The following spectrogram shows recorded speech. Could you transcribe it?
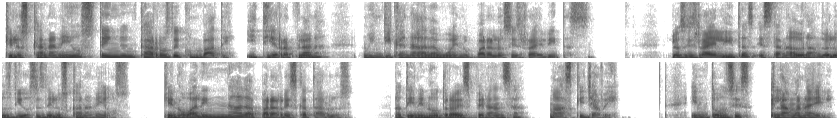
Que los cananeos tengan carros de combate y tierra plana no indica nada bueno para los israelitas. Los israelitas están adorando a los dioses de los cananeos, que no valen nada para rescatarlos. No tienen otra esperanza más que Yahvé. Entonces claman a él.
